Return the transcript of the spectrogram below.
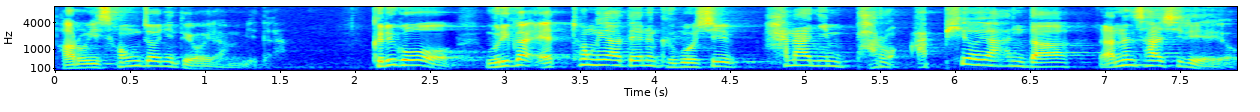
바로 이 성전이 되어야 합니다. 그리고 우리가 애통해야 되는 그곳이 하나님 바로 앞이어야 한다라는 사실이에요.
